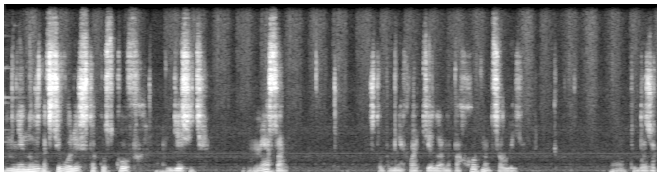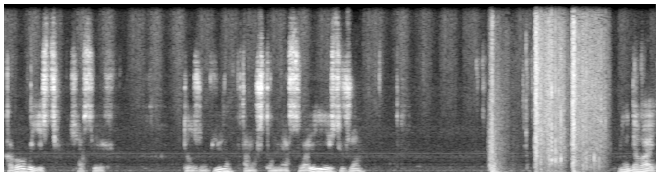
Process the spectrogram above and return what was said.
Мне нужно всего лишь 100 кусков 10 мяса, чтобы мне хватило на поход на целый. Вот, тут даже коровы есть. Сейчас я их тоже убью, потому что у меня свои есть уже. Ну, давай.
